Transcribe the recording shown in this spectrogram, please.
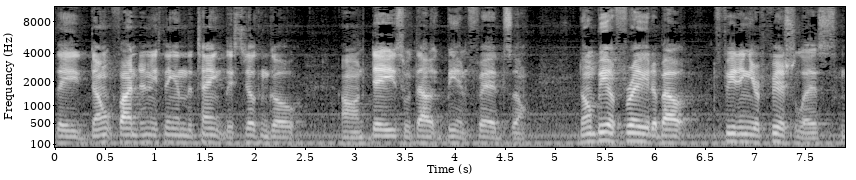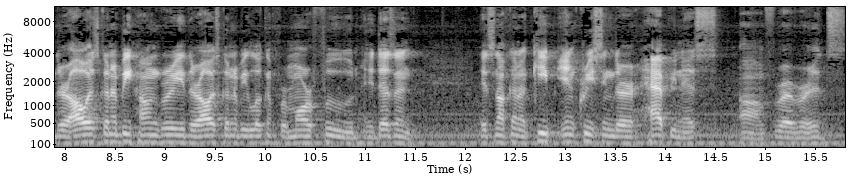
they don't find anything in the tank, they still can go um, days without being fed. So don't be afraid about feeding your fish less. They're always going to be hungry. They're always going to be looking for more food. It doesn't. It's not going to keep increasing their happiness um, forever. It's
